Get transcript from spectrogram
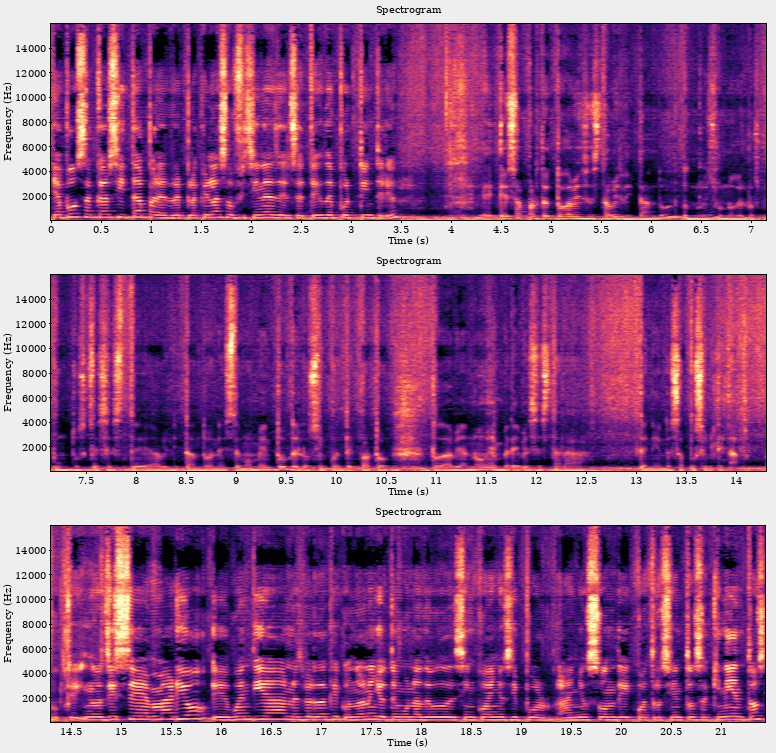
¿ya puedo sacar cita para el replaqueo en las oficinas del CETEC de Puerto Interior? Eh, esa parte todavía se está habilitando, no es uno de los puntos que se esté habilitando en este momento, de los 54 todavía no, en breve se estará teniendo esa posibilidad. Ok, nos dice Mario, eh, buen día, no es verdad que condonen, yo tengo una deuda de 5 años y por año son de 400 a 500,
